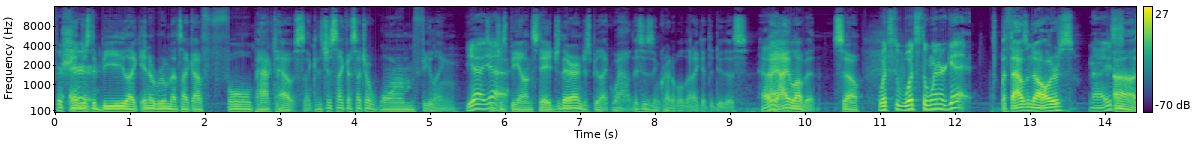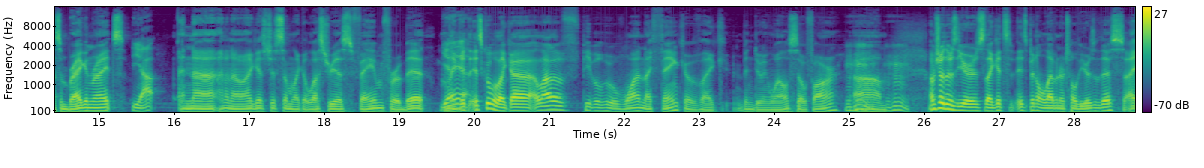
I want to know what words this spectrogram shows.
For sure. and just to be like in a room that's like a full packed house. Like it's just like a, such a warm feeling. Yeah, yeah. to yeah. just be on stage there and just be like, wow, this is incredible that I get to do this. Hell I- yeah. I, love it. So What's the What's the winner get? a thousand dollars, Nice. uh, some bragging rights, yeah. And uh, I don't know. I guess just some like illustrious fame for a bit. Yeah, like, yeah. It, it's cool. Like uh, a lot of people who have won, I think, have like been doing well so far. Mm-hmm, um, I'm sure there's years like it's it's been 11 or 12 years of this. I, I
